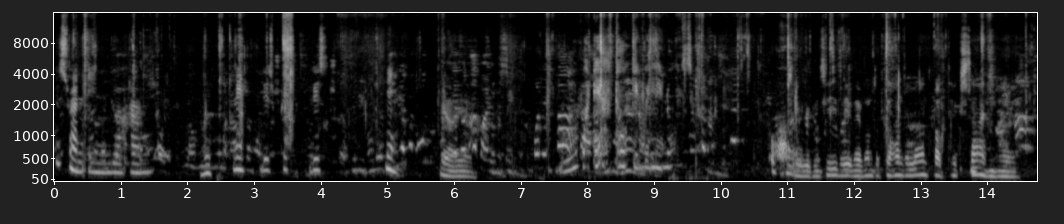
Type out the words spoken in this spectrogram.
This one in your hand. Ne, this pick, this. Ne. Yeah, yeah. Oh, what they are talking really noisy. Oh. So you can see they, they want to plant the land, but it takes time. Uh,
